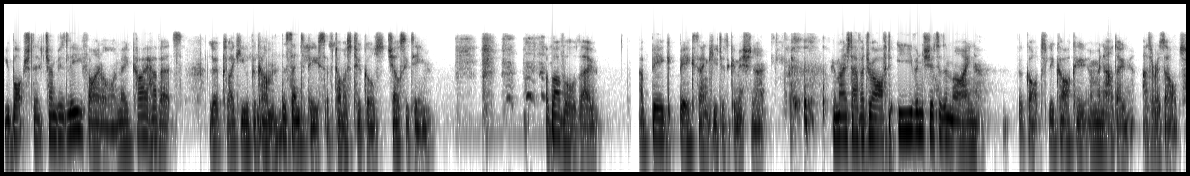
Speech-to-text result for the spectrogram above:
You botched the Champions League final and made Kai Havertz look like he would become the centrepiece of Thomas Tuchel's Chelsea team. Above all, though, a big, big thank you to the Commissioner, who managed to have a draft even shitter than mine, but got Lukaku and Ronaldo as a result.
